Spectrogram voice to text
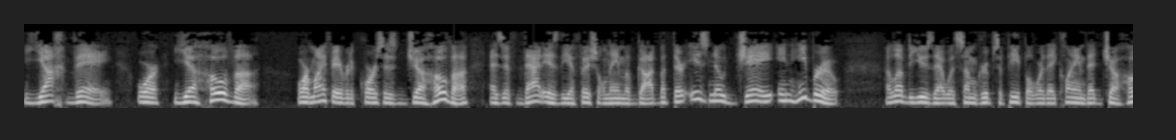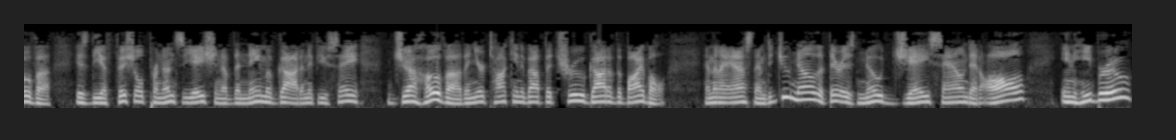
Yahweh or Jehovah Or my favorite, of course, is Jehovah, as if that is the official name of God, but there is no J in Hebrew. I love to use that with some groups of people where they claim that Jehovah is the official pronunciation of the name of God. And if you say Jehovah, then you're talking about the true God of the Bible. And then I ask them, did you know that there is no J sound at all in Hebrew?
